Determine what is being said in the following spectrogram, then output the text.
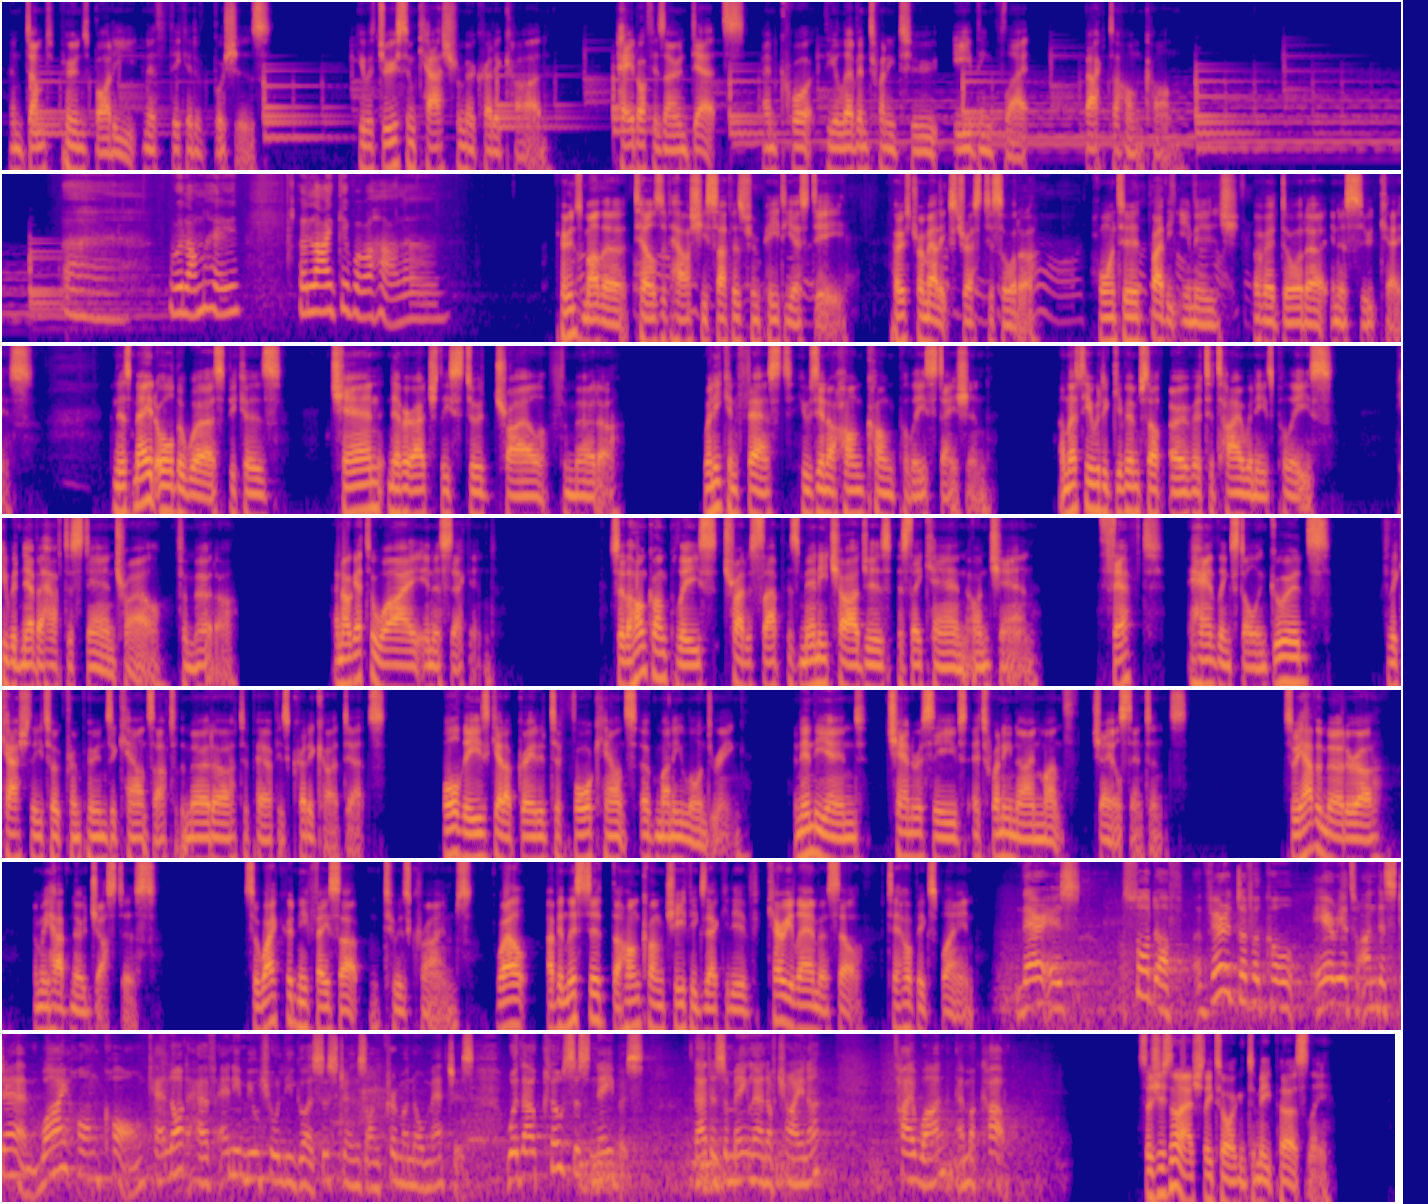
and dumped Poon's body in a thicket of bushes he withdrew some cash from her credit card, paid off his own debts, and caught the 11:22 evening flight back to Hong Kong. Poon's mother tells of how she suffers from PTSD, post traumatic stress disorder, haunted by the image of her daughter in a suitcase. And it's made all the worse because Chan never actually stood trial for murder. When he confessed, he was in a Hong Kong police station. Unless he were to give himself over to Taiwanese police, he would never have to stand trial for murder. And I'll get to why in a second. So the Hong Kong police try to slap as many charges as they can on Chan theft, handling stolen goods, for the cash that he took from Poon's accounts after the murder to pay off his credit card debts. All these get upgraded to four counts of money laundering. And in the end, Chan receives a 29 month jail sentence. So we have a murderer and we have no justice. So why couldn't he face up to his crimes? Well, I've enlisted the Hong Kong chief executive, Carrie Lam herself, to help explain. There is sort of a very difficult area to understand why Hong Kong cannot have any mutual legal assistance on criminal matters with our closest neighbors. That is the mainland of China, Taiwan, and Macau. So she's not actually talking to me personally,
